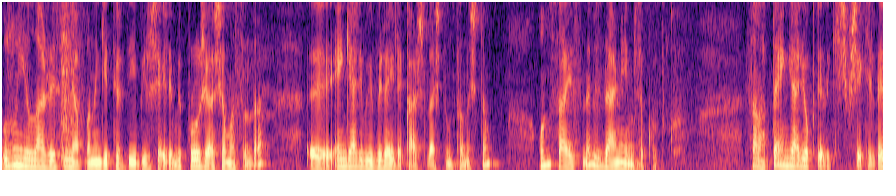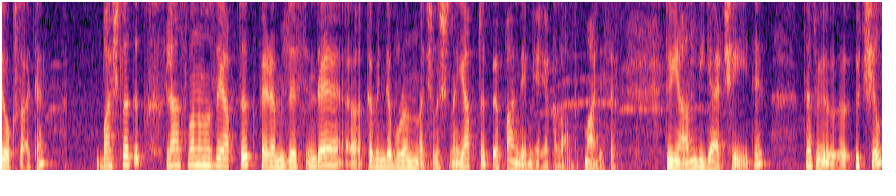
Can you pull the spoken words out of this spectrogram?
Uzun yıllar resim yapmanın getirdiği bir şeyle bir proje aşamasında e, engelli bir bireyle karşılaştım, tanıştım. Onun sayesinde biz derneğimizi kurduk. Sanatta engel yok dedik. Hiçbir şekilde yok zaten. Başladık, lansmanımızı yaptık. Pera Müzesi'nde, akabinde buranın açılışını yaptık ve pandemiye yakalandık maalesef. Dünyanın bir gerçeğiydi. Tabii 3 yıl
